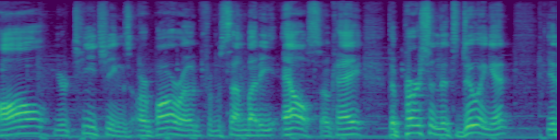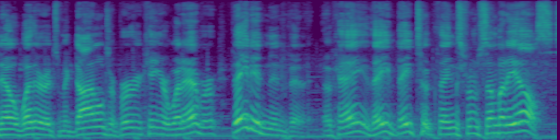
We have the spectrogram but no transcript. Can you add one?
All your teachings are borrowed from somebody else okay? The person that's doing it you know whether it's McDonald's or Burger King or whatever they didn't invent it okay? They they took things from somebody else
